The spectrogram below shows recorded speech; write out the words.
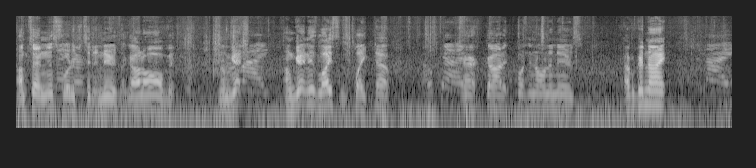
I'm sending this Later. footage to the news. I got all of it. And I'm getting. I'm getting his license plate too. Okay. There, got it. Putting it on the news. Have a good night. Good night.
